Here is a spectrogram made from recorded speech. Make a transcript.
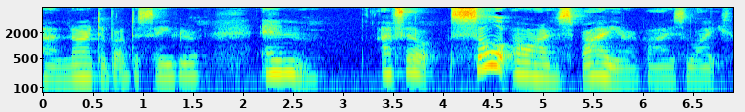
I learned about the Savior. And I felt so awe inspired by his life.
